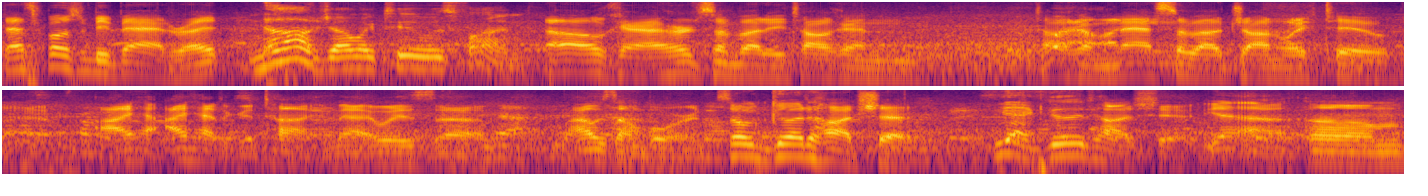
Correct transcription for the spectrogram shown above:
That's supposed to be bad, right? no, John Wick 2 was fun. Oh, okay. I heard somebody talking talking Well, I mess mean- about John Wick 2. I, I had a good time. It was. Uh, I was on board. So good hot shit. Yeah, good hot shit. Yeah. Um,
